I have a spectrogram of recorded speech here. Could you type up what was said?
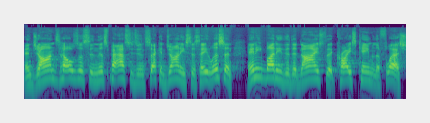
And John tells us in this passage in 2 John, he says, Hey, listen, anybody that denies that Christ came in the flesh,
